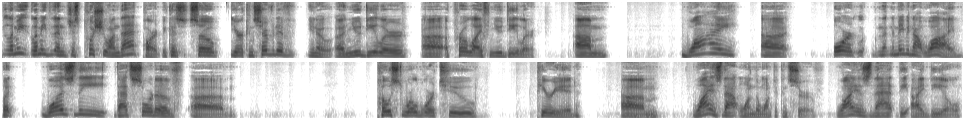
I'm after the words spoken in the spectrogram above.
let me let me then just push you on that part because so you're a conservative, you know, a new dealer, uh, a pro-life new dealer. Um, why uh, or maybe not why, but was the that sort of um, post World War II period? Um, mm-hmm. Why is that one the one to conserve? Why is that the ideal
